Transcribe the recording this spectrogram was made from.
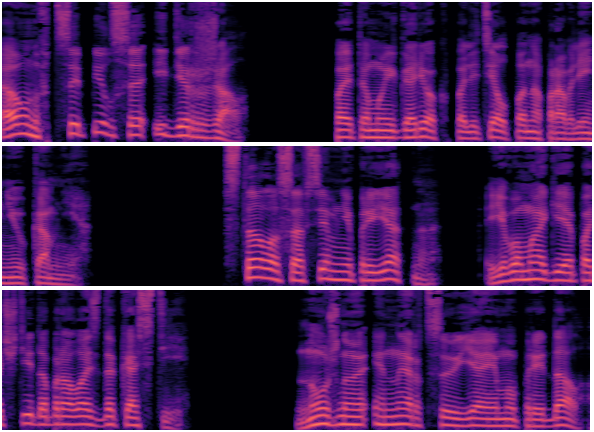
а он вцепился и держал. Поэтому Игорек полетел по направлению ко мне. Стало совсем неприятно, его магия почти добралась до кости. Нужную инерцию я ему придал,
